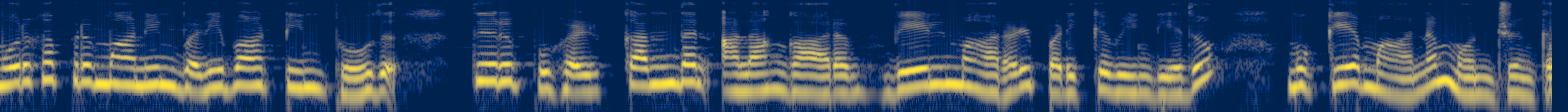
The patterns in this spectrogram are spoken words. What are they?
முருகப்பெருமானின் வழிபாட்டின் போது திருப்புகழ் கந்தன் அலங்காரம் வேல்மாறல் படிக்க வேண்டியதும் முக்கியமான ஒன்றுங்க.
